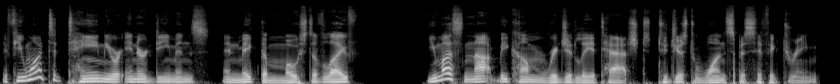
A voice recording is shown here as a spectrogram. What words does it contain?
If you want to tame your inner demons and make the most of life, you must not become rigidly attached to just one specific dream,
